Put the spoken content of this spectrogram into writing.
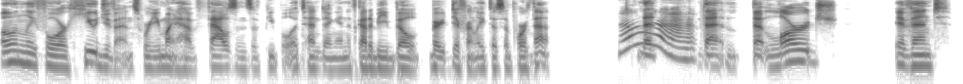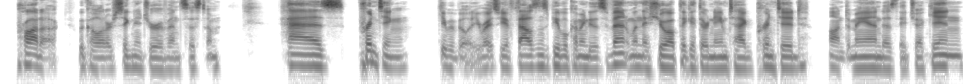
only for huge events where you might have thousands of people attending and it's got to be built very differently to support that. Ah, That that large event product, we call it our signature event system, has printing capability, right? So you have thousands of people coming to this event. When they show up, they get their name tag printed on demand as they check in.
